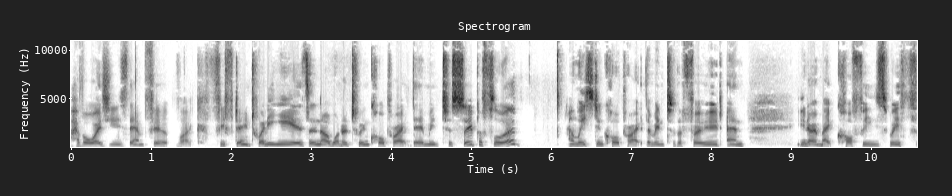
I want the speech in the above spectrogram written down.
have always used them for like 15, 20 years, and I wanted to incorporate them into superfluid. And we used to incorporate them into the food and, you know, make coffees with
